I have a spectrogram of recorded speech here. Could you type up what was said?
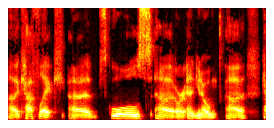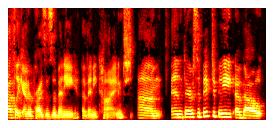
uh, Catholic uh, schools uh, or you know uh, Catholic enterprises of any of any kind. Um, and there's a big debate about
